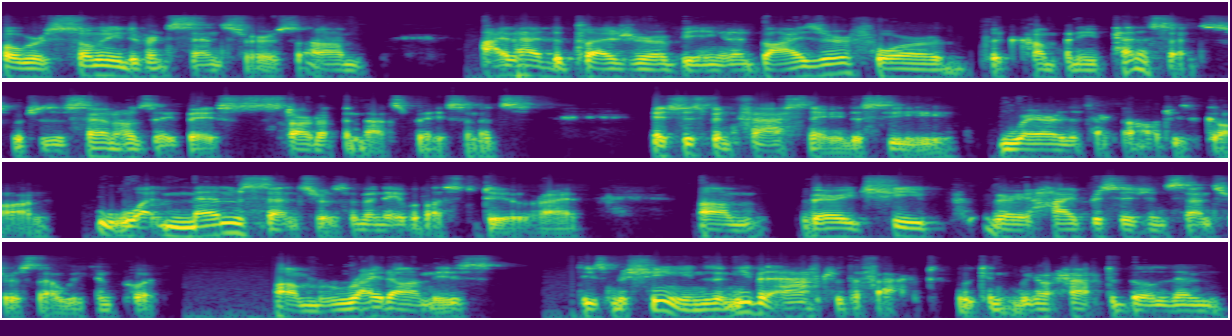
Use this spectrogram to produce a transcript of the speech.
over so many different sensors. Um, I've had the pleasure of being an advisor for the company Petasense, which is a San Jose-based startup in that space, and it's it's just been fascinating to see where the technology's gone, what MEMS sensors have enabled us to do. Right, um, very cheap, very high precision sensors that we can put um, right on these these machines, and even after the fact, we can we don't have to build it in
